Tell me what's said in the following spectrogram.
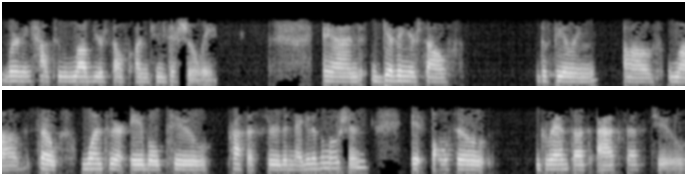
learning how to love yourself unconditionally and giving yourself the feeling of love. So once we're able to process through the negative emotions, it also grants us access to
